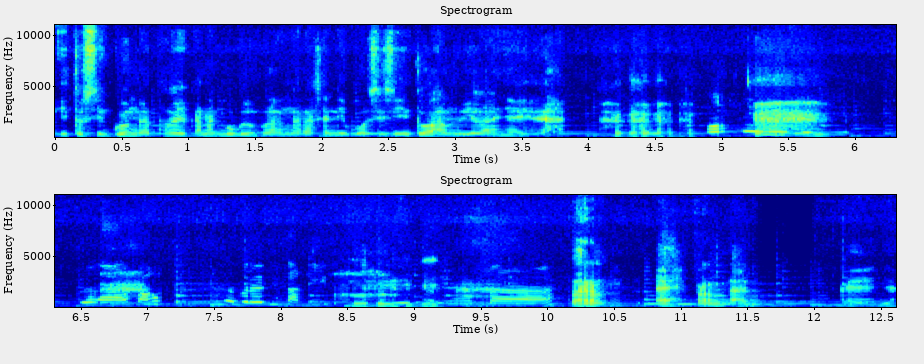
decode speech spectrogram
itu sih gue nggak tahu ya karena gue belum pernah ngerasain di posisi itu alhamdulillahnya ya. Oh bisa berani sakit ternyata. Pern eh pernah kayaknya.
